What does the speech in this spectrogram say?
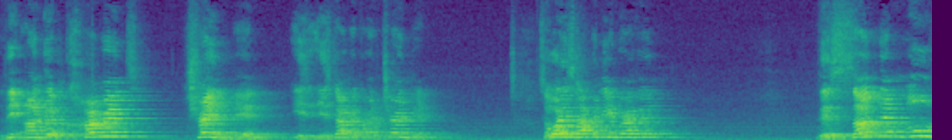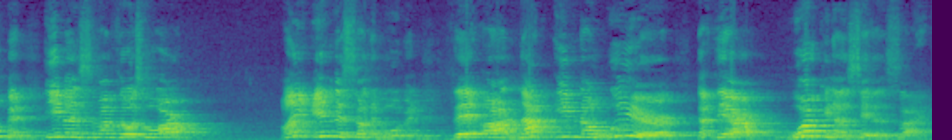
the undercurrent trending is, is going to come trending. So what is happening here, brethren? The Sunday movement, even some of those who are in the Sunday movement, they are not even aware that they are working on Satan's side.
